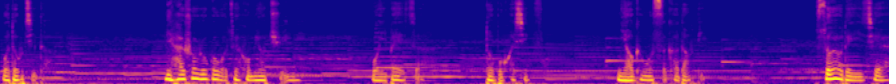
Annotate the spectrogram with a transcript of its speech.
我都记得。你还说，如果我最后没有娶你，我一辈子都不会幸福，你要跟我死磕到底。所有的一切，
